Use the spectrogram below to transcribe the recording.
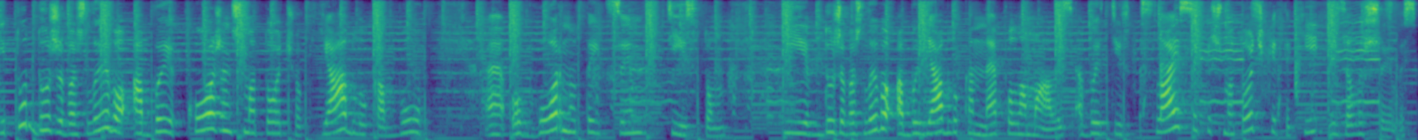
І тут дуже важливо, аби кожен шматочок яблука був обгорнутий цим тістом. І дуже важливо, аби яблука не поламались, аби ті слайсики, шматочки такі і залишились.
